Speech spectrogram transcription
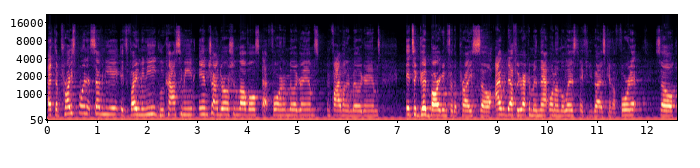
at the price point at 78, it's vitamin E, glucosamine, and chondroitin levels at 400 milligrams and 500 milligrams. It's a good bargain for the price, so I would definitely recommend that one on the list if you guys can afford it. So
